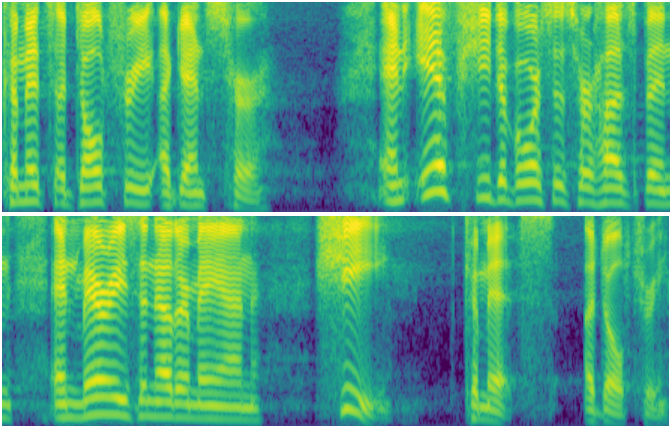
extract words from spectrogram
commits adultery against her. And if she divorces her husband and marries another man, she commits adultery.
